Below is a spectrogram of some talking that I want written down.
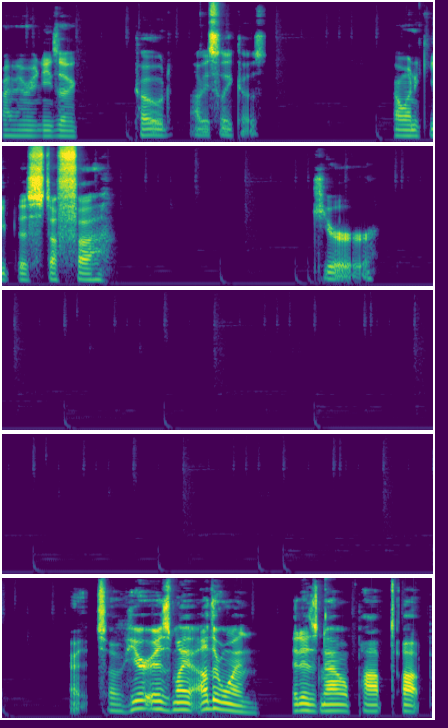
Primary needs a code, obviously, because I want to keep this stuff uh, secure. Alright, so here is my other one. It is now popped up.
